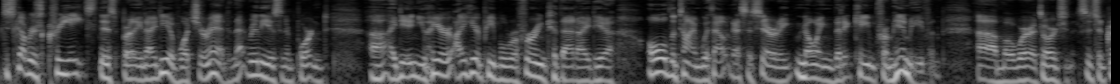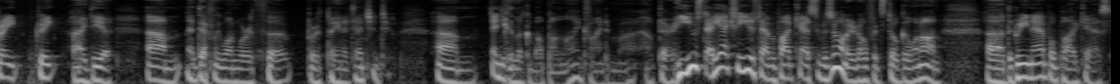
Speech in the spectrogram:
discovers creates this brilliant idea of what you're in, and that really is an important uh, idea. And you hear I hear people referring to that idea all the time without necessarily knowing that it came from him even um, or where its origin is. It's a great great idea um, and definitely one worth uh, worth paying attention to. Um, and you can look him up online, find him uh, out there. He used to, he actually used to have a podcast of his own. I don't know if it's still going on, uh, the Green Apple podcast.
